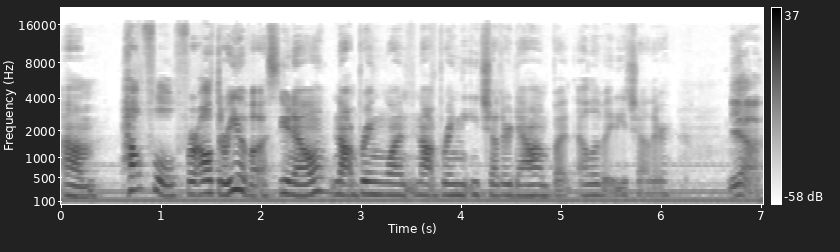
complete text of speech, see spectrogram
um, helpful for all three of us. You know, not bring one, not bring each other down, but elevate each other. Yeah.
